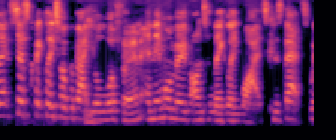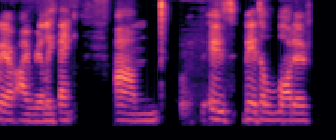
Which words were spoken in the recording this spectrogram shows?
let's just quickly talk about your law firm and then we'll move on to Legally Wise because that's where I really think um, is there's a lot of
